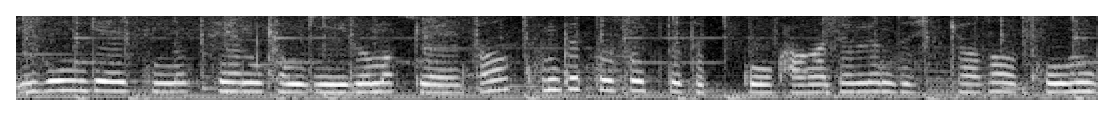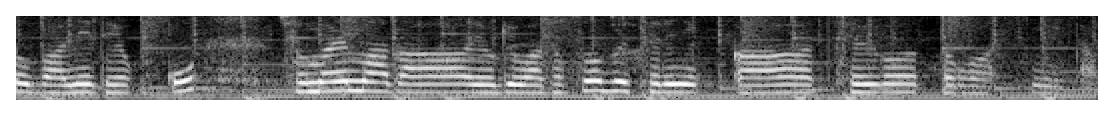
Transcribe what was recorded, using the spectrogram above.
이공계 진로체험 경기 이름학교에서 컴퓨터 수업도 듣고 강아지 훈련도 시켜서 도움도 많이 되었고 주말마다 여기 와서 수업을 들으니까 즐거웠던 것 같습니다.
